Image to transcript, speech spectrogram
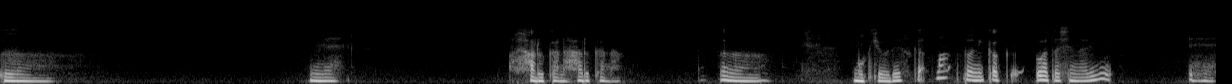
うん。ね。春かな、春かな。うん。目標ですが、まあ、とにかく私なりに、えー、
